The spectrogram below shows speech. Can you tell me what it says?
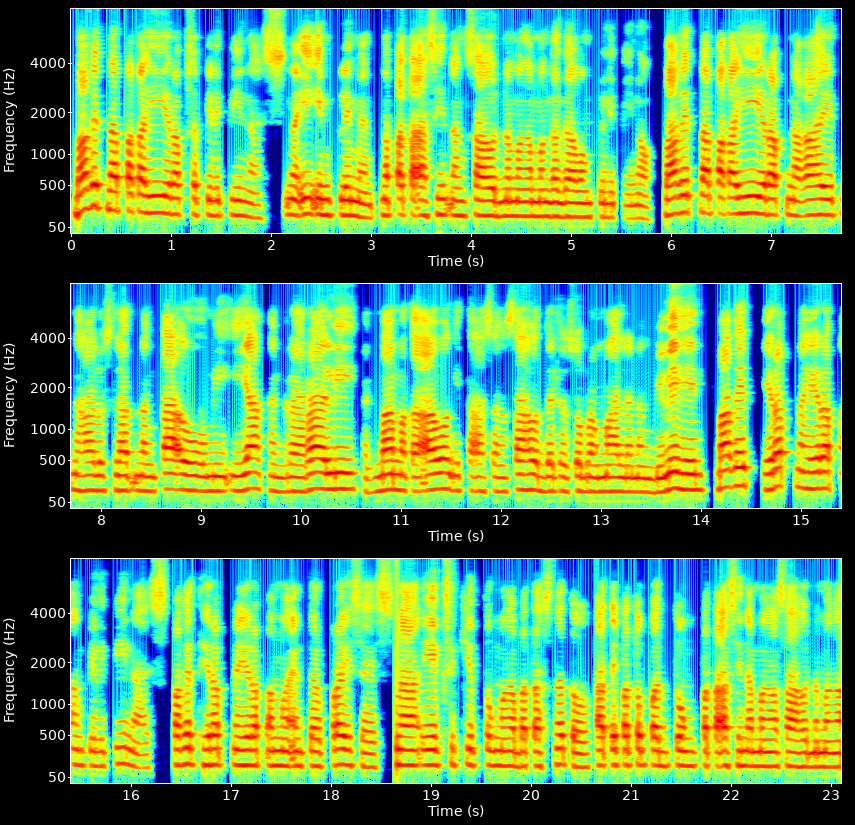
Bakit napakahirap sa Pilipinas na i-implement na pataasin ang sahod ng mga manggagawang Pilipino? Bakit napakahirap na kahit na halos lahat ng tao umiiyak, nagrarally, nagmamakaawang itaas ang sahod dahil sobrang mahal na ng bilihin? Bakit hirap na hirap ang Pilipinas? Bakit hirap na hirap ang mga enterprises na i-execute tong mga batas na to at ipatupad tong pataasin ang mga sahod ng mga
